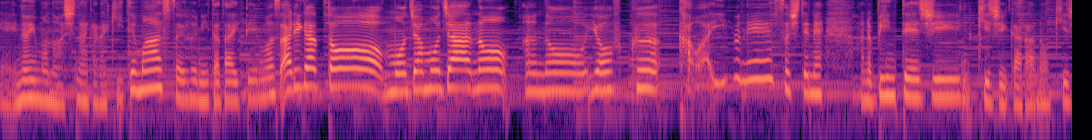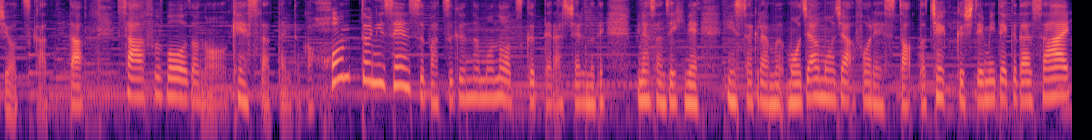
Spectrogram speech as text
え縫い物をしながら聞いてますというふうにいただいています。ありがとう。もじゃもじゃのあの洋服。かわいいよね。そしてねあのヴィンテージ生地柄の生地を使ったサーフボードのケースだったりとか本当にセンス抜群なものを作ってらっしゃるので皆さんぜひねインスタグラムもじゃもじゃフォレストとチェックしてみてください。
